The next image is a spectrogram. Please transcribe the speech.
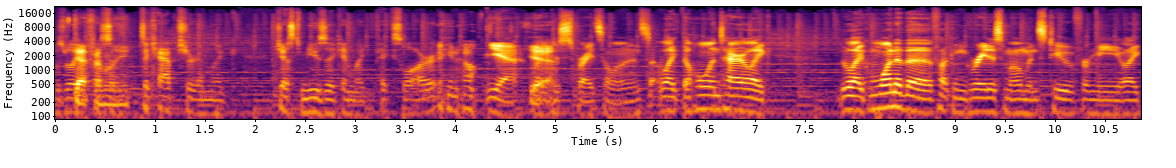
was really Definitely. to capture and like just music and like pixel art. You know. Yeah, Yeah. like just sprites alone and stuff. Like the whole entire like, like one of the fucking greatest moments too for me, like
